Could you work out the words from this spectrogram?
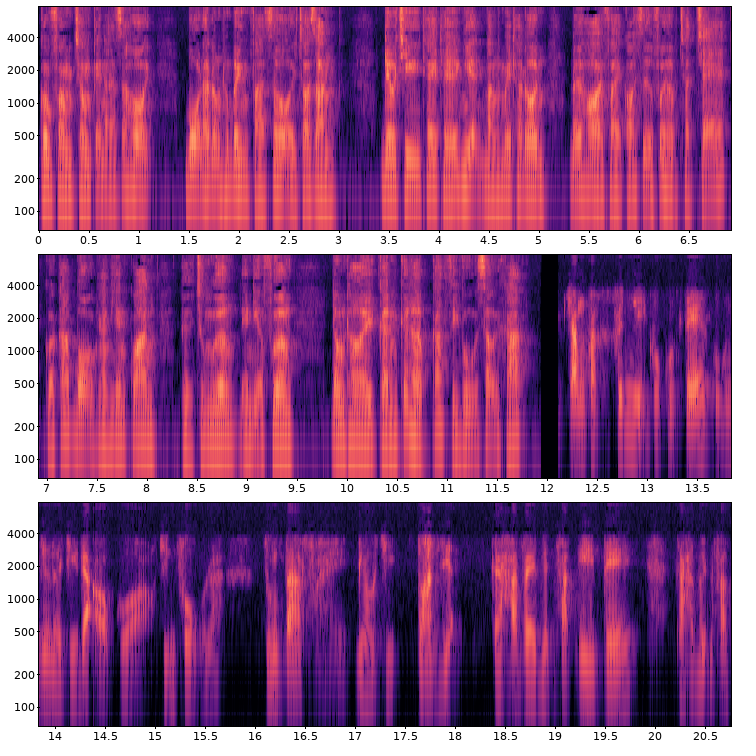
Cục phòng chống tệ nạn xã hội, Bộ Lao động Thương binh và Xã hội cho rằng điều trị thay thế nghiện bằng methadone đòi hỏi phải có sự phối hợp chặt chẽ của các bộ ngành liên quan từ trung ương đến địa phương, đồng thời cần kết hợp các dịch vụ xã hội khác. Trong các khuyến nghị của quốc tế cũng như là chỉ đạo của chính phủ là chúng ta phải điều trị toàn diện cả về biện pháp y tế, cả biện pháp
